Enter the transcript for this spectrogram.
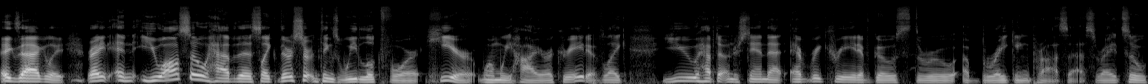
exactly. Right. And you also have this like, there are certain things we look for here when we hire a creative. Like, you have to understand that every creative goes through a breaking process, right? So,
